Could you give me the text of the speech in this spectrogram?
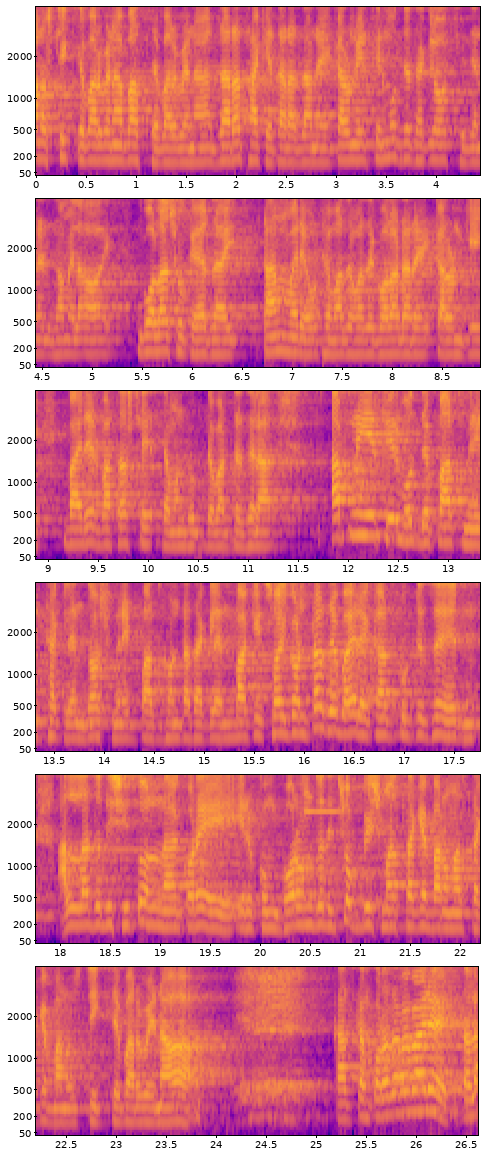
মানুষ টিকতে পারবে না, বাঁচতে পারবে না। যারা থাকে তারা জানে, কারণ এসির মধ্যে থাকলে অক্সিজেনের ঝামেলা হয়, গলা শুকিয়ে যায়, টান মেরে ওঠে মাঝে মাঝে গলা ডারে কারণ কি? বাইরের বাতাস তেমন ঢুকতে পারতেছে না। আপনি এসির মধ্যে পাঁচ মিনিট থাকলেন, দশ মিনিট, পাঁচ ঘণ্টা থাকলেন, বাকি ছয় ঘণ্টা যে বাইরে কাজ করতেছেন, আল্লাহ যদি শীতল না করে, এরকম গরম যদি চব্বিশ মাস থাকে, বারো মাস থাকে, মানুষ টিকতে পারবে না। কাজ কাম করা যাবে বাইরে? তাহলে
